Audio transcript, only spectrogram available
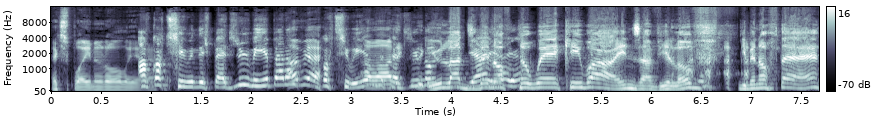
explaining it all. The, I've got two in this bedroom here, Ben. Have you? I've got two here Oh, in the bedroom. think You lads Yeah, been yeah, off yeah. to Wakey Wines, have you, love? you been off there?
